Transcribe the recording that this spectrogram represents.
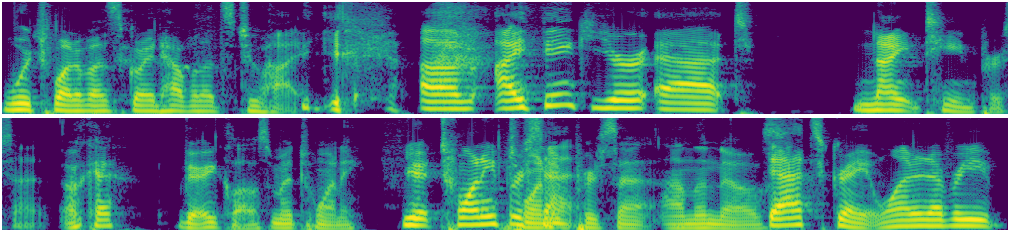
which one of us is going to have one that's too high. Yeah. Um, I think you're at 19 percent. Okay. Very close. I'm at 20. You're at 20 percent. 20% on the nose. That's great. One in every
